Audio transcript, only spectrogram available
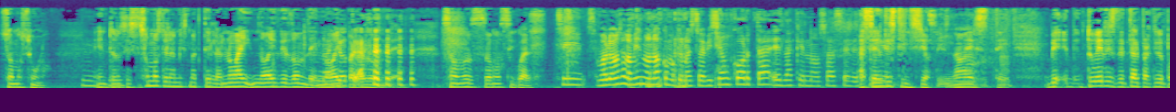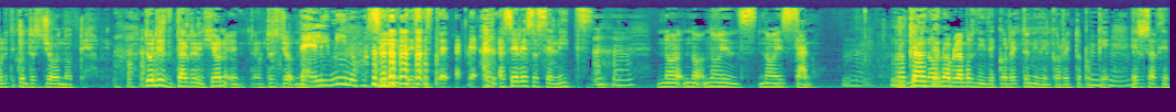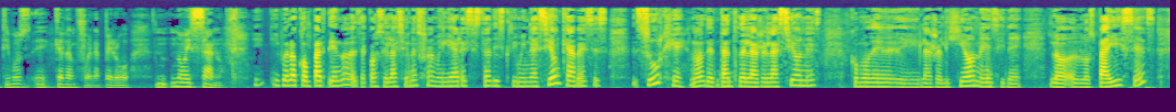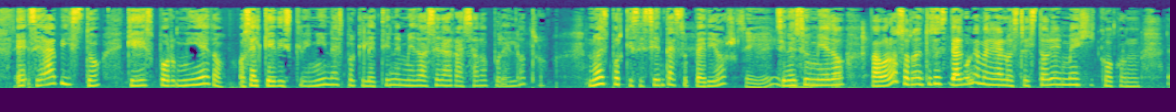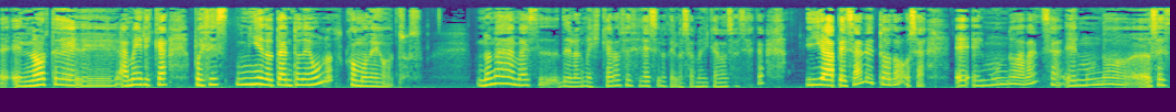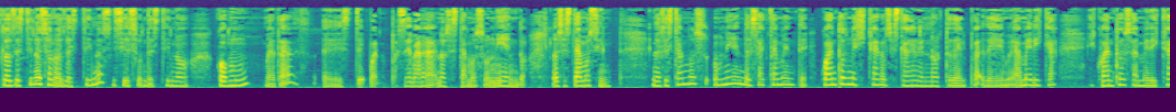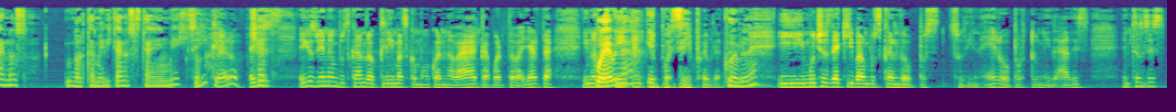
somos uno. Entonces somos de la misma tela, no hay no hay de dónde, No no, hay hay, para dónde. somos somos igual. Sí, volvemos a lo mismo, ¿no? Como que nuestra visión corta es la que nos hace decir... Hacer distinciones, Sí, ¿no? Este, tú eres de tal partido político, entonces yo no te hablo. Tú eres de tal religión, en- entonces yo no. Te elimino. Sí, este, hacer esos elites Ajá. no no no es no es sano. No. No, claro no, no no. hablamos ni de correcto ni de incorrecto porque esos adjetivos eh, quedan fuera, pero no es sano. Y, y bueno, compartiendo desde constelaciones familiares esta discriminación que a veces surge, ¿no? De, tanto de las relaciones como de, de las religiones y de lo- los países, eh, se ha visto que es por miedo. O sea, el que discrimina es porque le tiene miedo a ser arrasado por el otro. No es porque se sienta superior, Sí. sino es un miedo pavoroso, ¿no? Entonces, de alguna manera, nuestra historia en México, con eh, el norte de, de América, pues es miedo tanto de unos como de otros. No nada más de los mexicanos hacia allá, sino de los americanos hacia acá. Y a pesar de todo, o sea, eh, el mundo avanza, el mundo, o sea, los destinos son los destinos, y si es un destino común, ¿verdad? Este, bueno, pues se van a, nos estamos uniendo, nos estamos, nos estamos uniendo exactamente. ¿Cuántos mexicanos están en el norte del, de América y cuántos americanos, norteamericanos están en México? Sí, claro. O sea, Ellos, ellos vienen buscando climas como Cuernavaca, Puerto Vallarta y no Puebla. y, y- y, pues sí, Puebla. también. Puebla. Y muchos de aquí van buscando pues su dinero, oportunidades. Entonces,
